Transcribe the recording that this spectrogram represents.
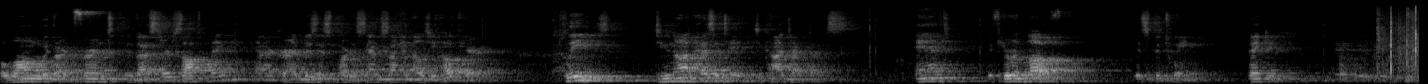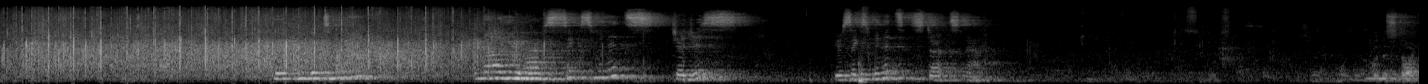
along with our current investor, SoftBank, and our current business partner, Samsung and LG Healthcare, please do not hesitate to contact us. And if you're in love, it's between. Thank you. Thank you, Between. And now you have six minutes, judges. Your six minutes starts now. I'm going to start.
